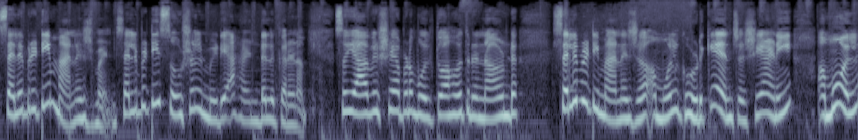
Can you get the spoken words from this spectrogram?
celebrity management celebrity social media handle करणं. सो याविषयी आपण बोलतो आहोत renowned celebrity manager Amol Ghodke यांच्याशी आणि अमोल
